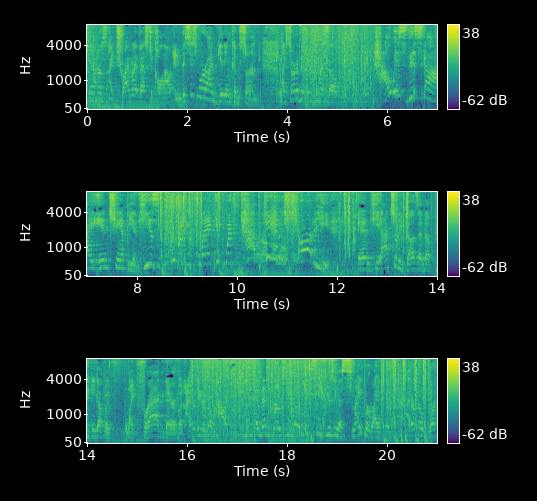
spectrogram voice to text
cameras, I try my best to call it out, and this is where I'm getting concerned. I started to think to myself, how is this guy in champion? He is literally flanking with Kapkan oh, Shoddy and he actually does end up picking up a like frag there, but I don't even know how. And then Brozito thinks he's using a sniper rifle. I don't know what,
